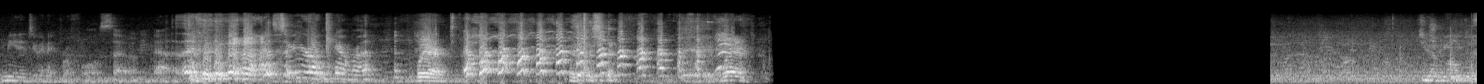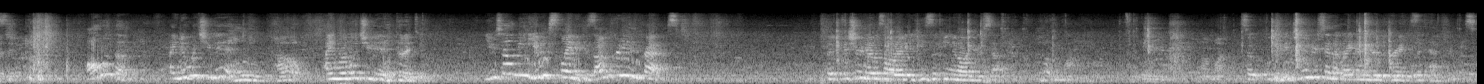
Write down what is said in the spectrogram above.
me to do an April Fool's, so. uh, So you're on camera. Where? Where? Do you have anything to say? All of them. I know what you did. How? I know what you did. What did I do? You tell me, you explain it, because I'm pretty impressed. But Fisher knows already, he's looking at all your stuff. So, okay, did you understand that right now your grade is an in these?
